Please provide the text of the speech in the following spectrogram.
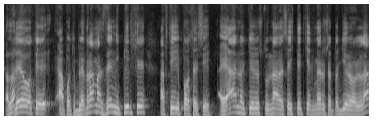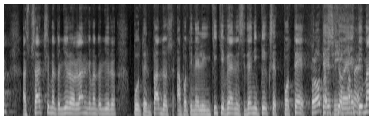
Αλλά- Λέω ότι από την πλευρά μας δεν υπήρχε αυτή η υπόθεση. Εάν ο κύριος Τουρνάρα έχει τέτοια ενημέρωση από τον κύριο Ολάν, ας ψάξει με τον κύριο Ολάν και με τον κύριο Πούτιν. Πάντως από την ελληνική κυβέρνηση δεν υπήρξε ποτέ Πρόταση τέτοιο είχαμε. αίτημα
